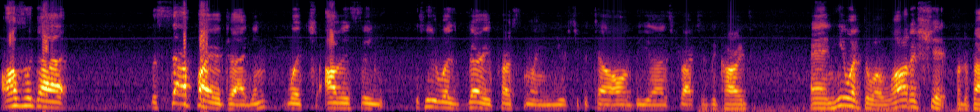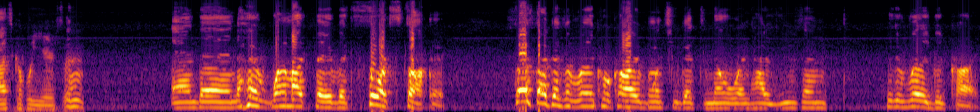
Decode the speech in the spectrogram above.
also got the Sapphire Dragon, which obviously he was very personally used. You could tell all the uh, scratches, of the cards, and he went through a lot of shit for the past couple years. and then one of my favorites, Sword Stalker. Sword Stalker is a really cool card once you get to know and how to use him. He's a really good card.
